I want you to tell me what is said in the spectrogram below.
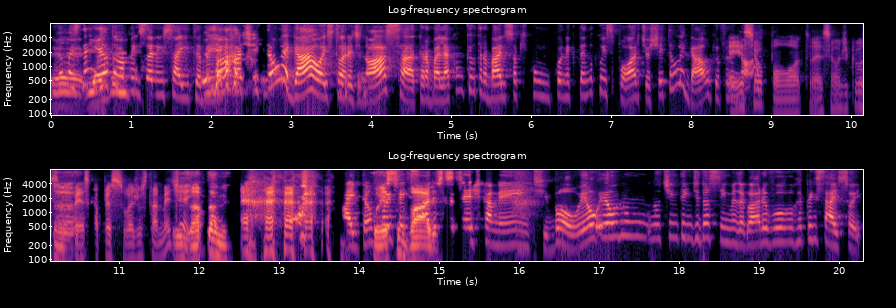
Não, mas é, nem eu estava pensando em sair também. Eu achei tão legal a história de, nossa, trabalhar com o que eu trabalho, só que com, conectando com o esporte. Eu achei tão legal que eu falei. Esse é o ponto, esse é onde que você é. pesca a pessoa, justamente Exatamente. aí. ah, então Conheço foi pensado vários. estrategicamente. Bom, eu, eu não, não tinha entendido assim, mas agora eu vou repensar isso aí.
